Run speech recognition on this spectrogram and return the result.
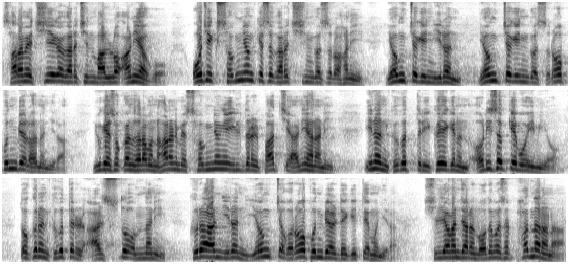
사람의 지혜가 가르친 말로 아니하고 오직 성령께서 가르치신 것으로 하니 영적인 일은 영적인 것으로 분별하느니라. 육에 속한 사람은 하나님의 성령의 일들을 받지 아니하나니 이는 그것들이 그에게는 어리석게 보임이요 또 그는 그것들을 알 수도 없나니 그러한 일은 영적으로 분별되기 때문이라. 신령한 자는 모든 것을 판단하나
